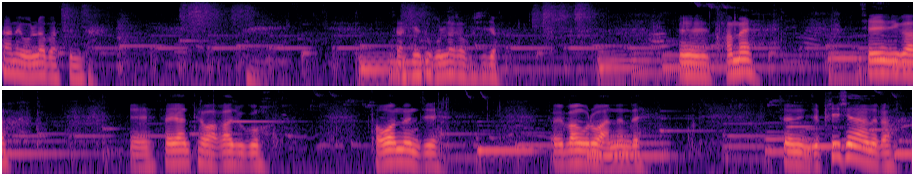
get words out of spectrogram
산에 올라봤습니다. 자 계속 올라가 보시죠. 네 밤에 제인이가 예, 저희한테 와가지고 더웠는지 저희 방으로 왔는데 저는 이제 피신하느라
